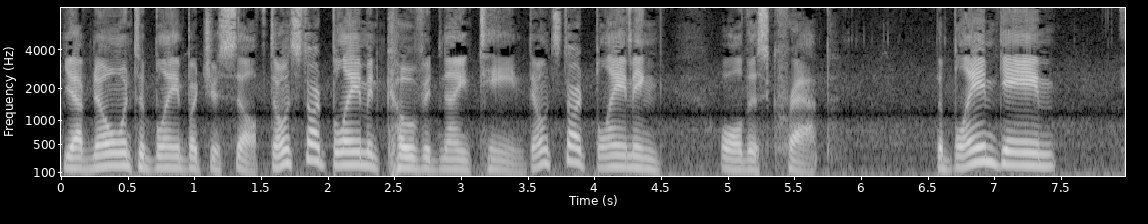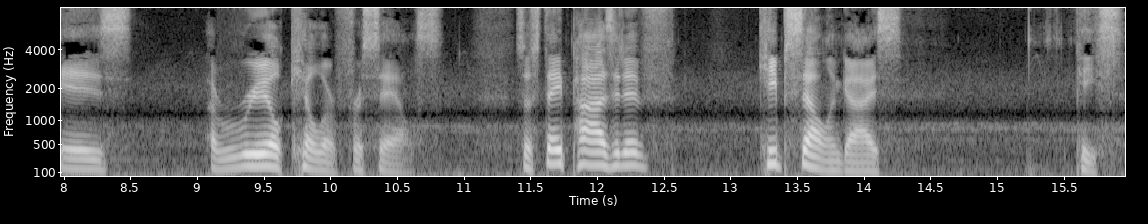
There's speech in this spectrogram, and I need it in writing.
you have no one to blame but yourself. Don't start blaming COVID-19. Don't start blaming all this crap. The blame game is a real killer for sales. So stay positive. Keep selling, guys. Peace.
